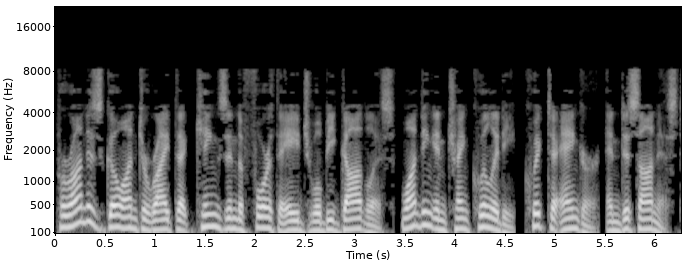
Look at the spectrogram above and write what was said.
Puranas go on to write that kings in the fourth age will be godless, wanting in tranquility, quick to anger, and dishonest.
